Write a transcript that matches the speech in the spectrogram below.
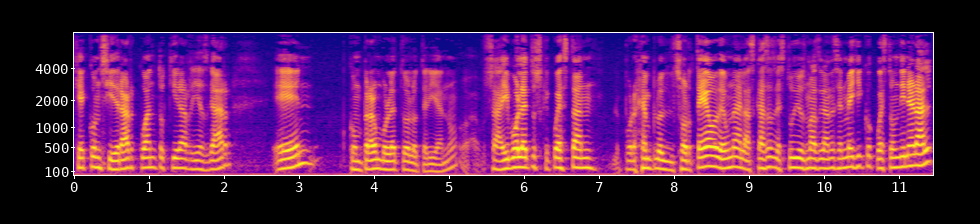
que considerar cuánto quiere arriesgar en comprar un boleto de lotería, ¿no? O sea, hay boletos que cuestan, por ejemplo, el sorteo de una de las casas de estudios más grandes en México cuesta un dineral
